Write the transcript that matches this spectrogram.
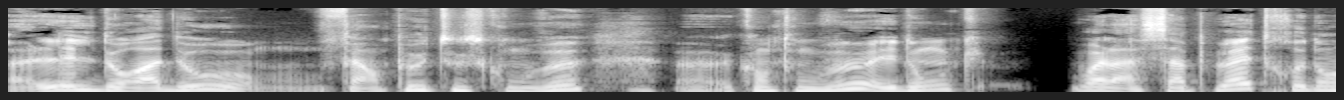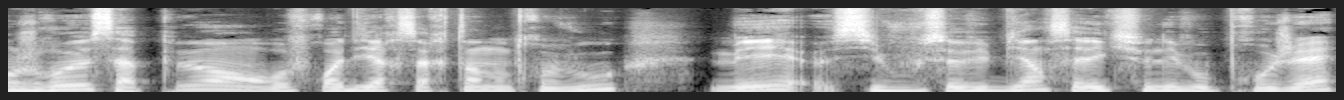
l'Eldorado, on fait un peu tout ce qu'on veut quand on veut. Et donc voilà, ça peut être dangereux, ça peut en refroidir certains d'entre vous, mais euh, si vous savez bien sélectionner vos projets,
